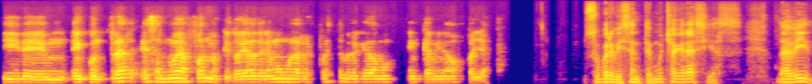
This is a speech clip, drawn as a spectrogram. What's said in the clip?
Y de em, encontrar esas nuevas formas que todavía no tenemos una respuesta, pero que vamos encaminados para allá. Super Vicente, muchas gracias. David,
